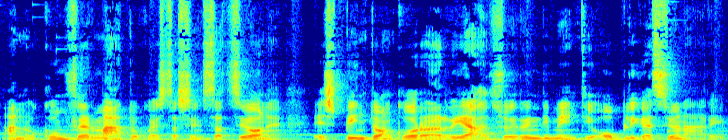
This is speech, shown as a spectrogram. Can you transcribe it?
hanno confermato questa sensazione e spinto ancora al rialzo i rendimenti obbligazionari.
